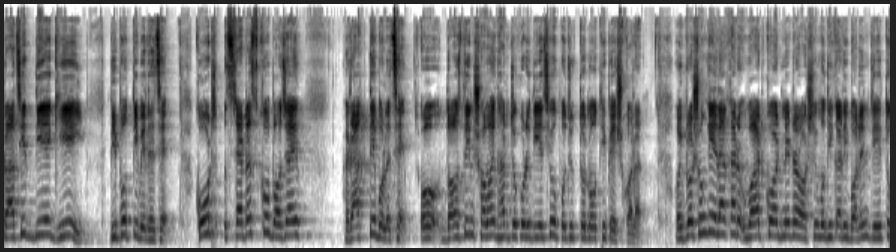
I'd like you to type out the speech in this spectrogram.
প্রাচীর দিয়ে ঘিয়েই বিপত্তি বেঁধেছে। কোর্ট স্ট্যাটাসকো বজায় রাখতে বলেছে ও দশ দিন সময় ধার্য করে দিয়েছে উপযুক্ত নথি পেশ করার। ওই প্রসঙ্গে এলাকার ওয়ার্ড কোঅর্ডিনেটর অসীম অধিকারী বলেন, যেহেতু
